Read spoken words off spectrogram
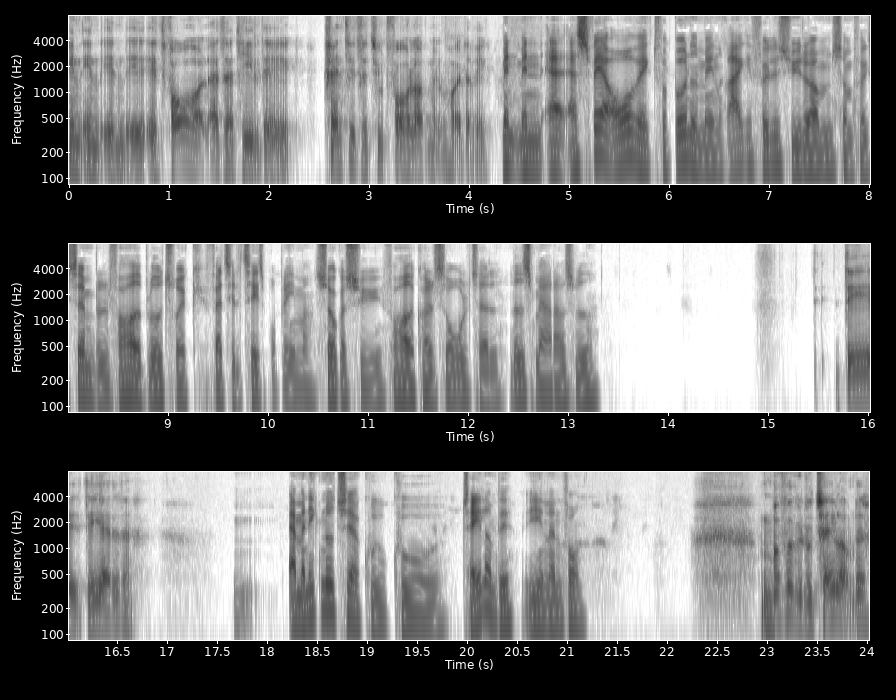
en, en, en, et forhold, altså et helt øh, kvantitativt forhold op mellem højde og vægt. Men, men er, er svær overvægt forbundet med en række følgesygdomme, som for eksempel forhøjet blodtryk, fertilitetsproblemer, sukkersyge, forhøjet kolesteroltal, ledsmerter osv.? Det, det er det da. Er man ikke nødt til at kunne, kunne tale om det i en eller anden form? Hvorfor vil du tale om det?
